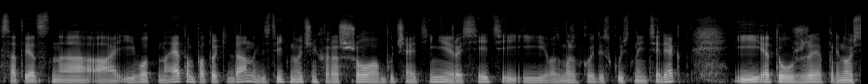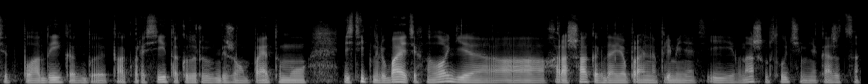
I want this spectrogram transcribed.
Соответственно, и вот на этом потоке данных действительно очень хорошо обучать и нейросети, и, возможно, какой-то искусственный интеллект. И это уже приносит плоды как бы как в России, так и за рубежом. Поэтому действительно любая технология хороша, когда ее правильно применять. И в нашем случае, мне кажется,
